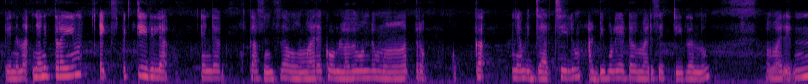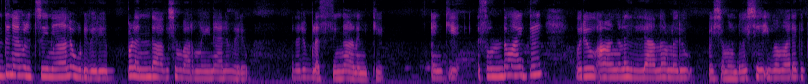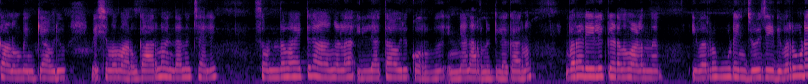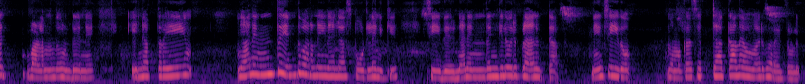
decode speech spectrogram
പിന്നെ ഞാൻ ഇത്രയും എക്സ്പെക്റ്റ് ചെയ്തില്ല. എന്റെ കസിൻസ് അവന്മാരൊക്കെ ഉള്ളത് കൊണ്ട് മാത്രം ഒക്കെ ഞാൻ വിചാരിച്ചതിലും അടിപൊളിയായിട്ട് അവന്മാർ സെറ്റ് ചെയ്ത് തന്നു. അവന്മാർ എന്ത് ഞാൻ വിളിച്ചു കഴിഞ്ഞാലും ഓടി വരും. എപ്പോഴെന്താവശ്യം പറഞ്ഞു കഴിഞ്ഞാലും വരും. അതൊരു ബ്ലെസ്സിങ് ആണ് എനിക്ക്. എനിക്ക് സ്വന്തമായിട്ട് ഒരു ആങ്ങള ഇല്ല എന്നുള്ളൊരു വിഷമമുണ്ട്. പക്ഷെ ഇവന്മാരെയൊക്കെ കാണുമ്പോൾ എനിക്ക് ആ ഒരു വിഷമം മാറും. കാരണം എന്താണെന്ന് വെച്ചാൽ സ്വന്തമായിട്ടൊരു ആങ്ങള ഇല്ലാത്ത ആ ഒരു കുറവ് ഞാൻ അറിഞ്ഞിട്ടില്ല. കാരണം ഇവരുടെ ഇടയിൽ കിടന്ന് വളർന്ന് ഇവരുടെ കൂടെ എൻജോയ് ചെയ്ത് ഇവരുടെ കൂടെ വളർന്നത് കൊണ്ട് തന്നെ എന്നെ അത്രയും ഞാൻ എന്ത് എന്ത് പറഞ്ഞു കഴിഞ്ഞാലും ആ സ്പോട്ടിൽ എനിക്ക് ചെയ്തു തരും. ഞാൻ എന്തെങ്കിലും ഒരു പ്ലാൻ ഇട്ടാ നീ ചെയ്തോ? നമുക്കത് സെറ്റാക്കാന്നേ അവന്മാർ പറയത്തുള്ളൂ.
